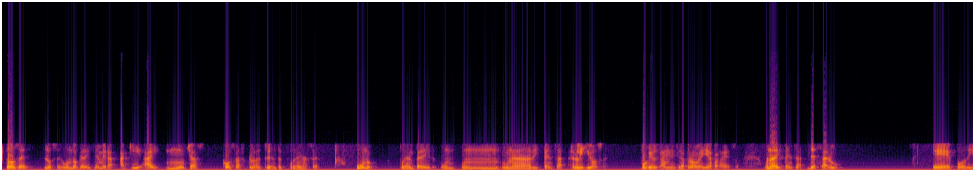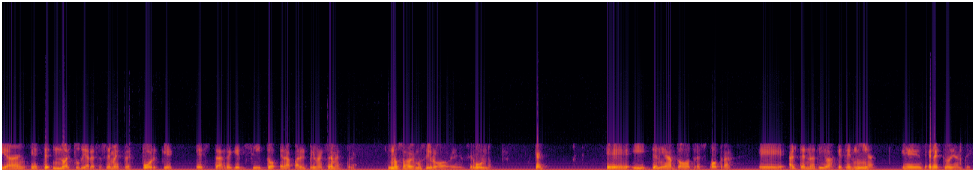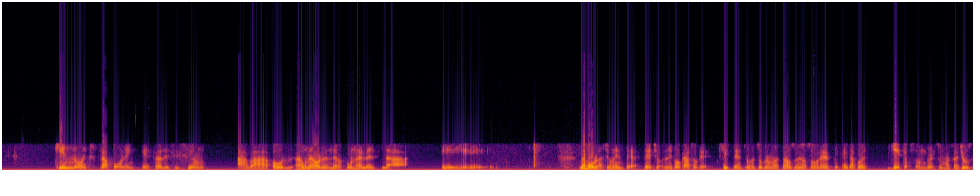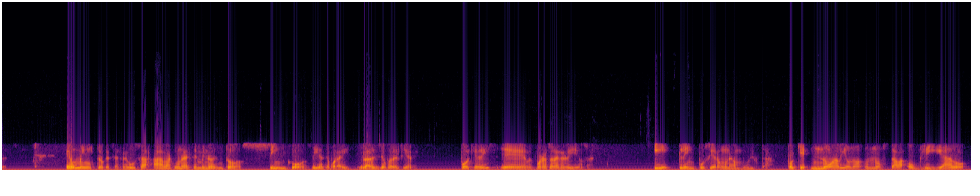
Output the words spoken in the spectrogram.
Entonces, lo segundo que dice, mira, aquí hay muchas cosas que los estudiantes pueden hacer. Uno, pueden pedir un, una dispensa religiosa, porque la universidad proveía para eso. Una dispensa de salud. Eh, podían este, no estudiar ese semestre porque este requisito era para el primer semestre. No sabemos si lo va a haber en el segundo. Eh, y tenía dos o tres otras eh, alternativas que tenía eh, el estudiante. Que no extrapolen esa decisión a, a una orden de vacunar la, la, la población entera. De hecho, el único caso que existe entre el Supremo de Estados Unidos sobre esto, que es el caso de Jacobson versus Massachusetts, es un ministro que se rehúsa a vacunarse en 1905, fíjate por ahí, la decisión fue del 7, porque dice, eh, por razones religiosas, y le impusieron una multa, porque no había uno, no estaba obligado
